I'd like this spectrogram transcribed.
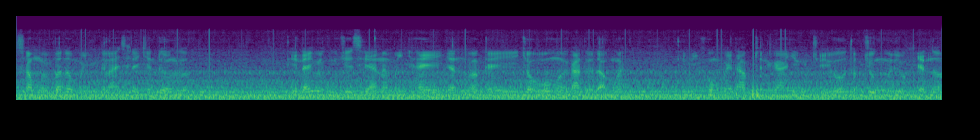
Xong rồi bắt đầu mình lại sẽ trên đường thôi. Thì đấy mình cũng chia sẻ là mình hay nhấn vào cái chỗ mà ga tự động ấy. Thì mình không phải đạp chân ga nhưng chủ yếu tập trung vào điều khiển thôi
